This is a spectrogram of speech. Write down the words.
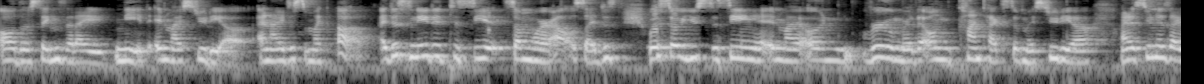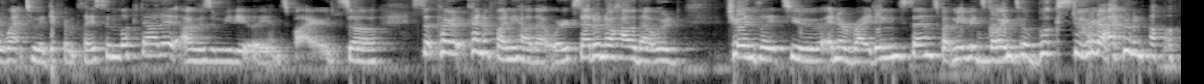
all those things that I need in my studio. And I just am like, oh, I just needed to see it somewhere else. I just was so used to seeing it in my own room or the own context of my studio. And as soon as I went to a different place and looked at it, I was immediately inspired. So, so kind of funny how that works. I don't know how that would translate to in a writing sense, but maybe it's going to a bookstore. I don't know,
